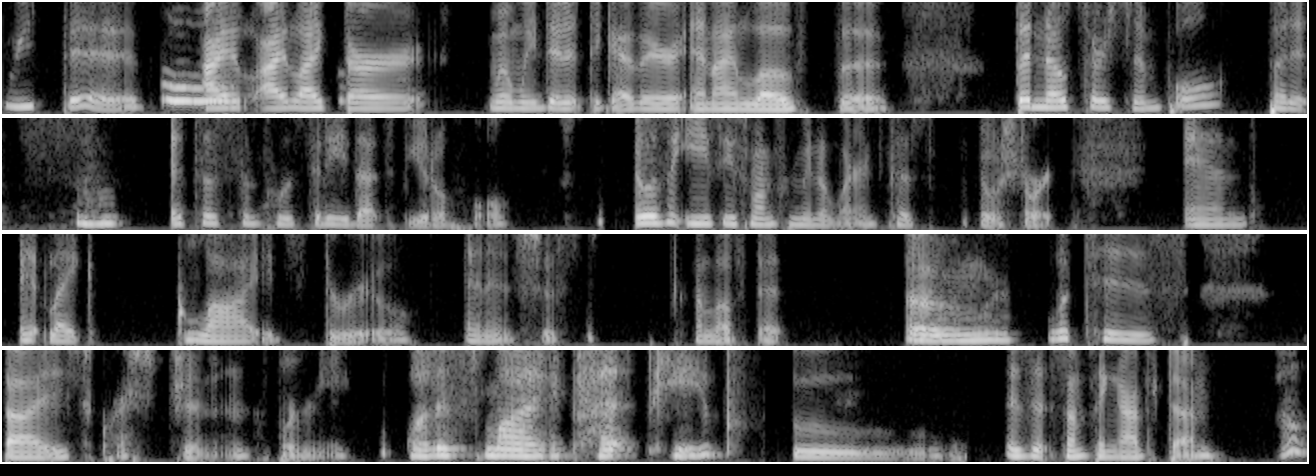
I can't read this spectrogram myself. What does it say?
we did. Oh. I I liked our when we did it together, and I love the the notes are simple, but it's Mhm. it's a simplicity that's beautiful. It was the easiest one for me to learn because it was short, and it like glides through, and it's just I loved it. Um, What is thy's question for me? what is my pet peeve? Ooh, is it something I've done? Oh,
